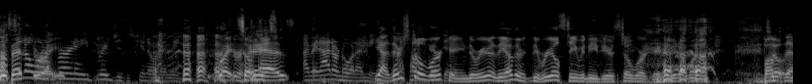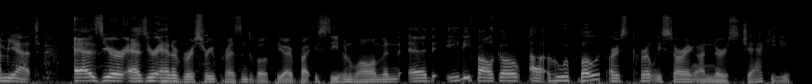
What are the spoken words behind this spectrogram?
also That's don't want right. to burn any bridges, if you know what I mean. right. So as I mean, I don't know what I mean. Yeah, they're I still you did. working. The real, the other, the real Stephen Edie are still working. We don't want to bump So- them yet. as your as your anniversary present to both of you, I brought you Stephen Wallem and, Edie Falco, uh, who both are currently starring on Nurse Jackie,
